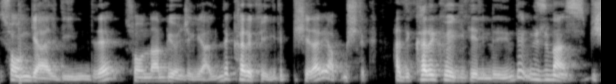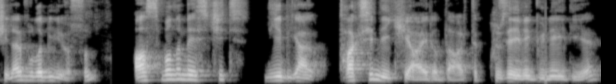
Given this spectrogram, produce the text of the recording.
son geldiğinde, sondan bir önce geldiğinde Karaköy'e gidip bir şeyler yapmıştık. Hadi Karaköy'e gidelim dediğinde üzmez bir şeyler bulabiliyorsun. Asmalı Mescit diye bir yani Taksim de ikiye ayrıldı artık. Kuzey ve güney diye.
